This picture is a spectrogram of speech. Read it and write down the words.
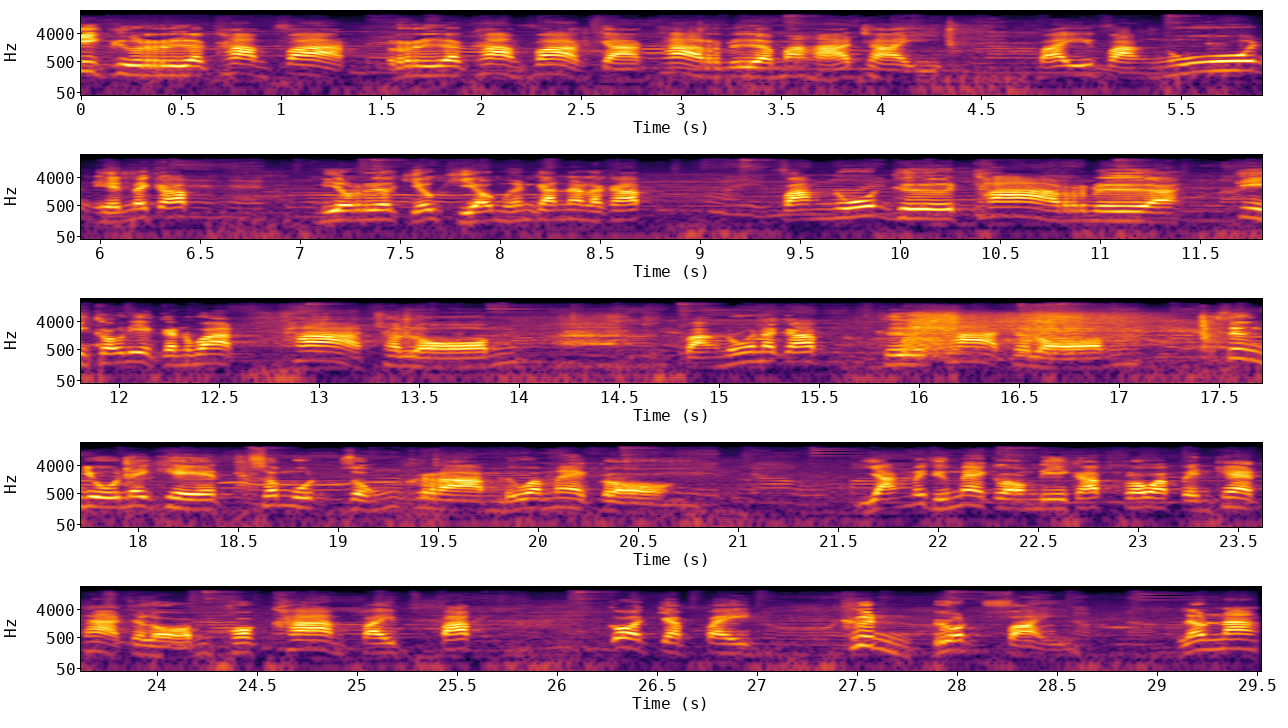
นี่คือเรือข้ามฟาก เรือข้ามฟากจากท่าเรือมหาชัย ไปฝั่งนู้นเห็นไหมครับ มีเรือเขียวๆเหมือนกันนั่นแหละครับฝั่งนู้นคือท่าเรือที่เขาเรียกกันว่าท่าฉลอม ฝั่งนู้นนะครับคือท่าฉลอม ซึ่งอยู่ในเขตสมุทรสงครามหรือว่าแม่กลอง ยังไม่ถึงแม่กลองดีครับ เพราะว่าเป็นแค่ท่าฉลอม พอข้ามไปปั๊บก็จะไปขึ้นรถไฟ แล้วนั่ง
